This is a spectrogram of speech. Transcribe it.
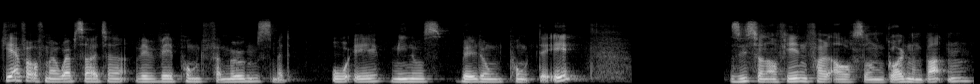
geh einfach auf meine Webseite www.vermögens mit oe-bildung.de. Siehst dann auf jeden Fall auch so einen goldenen Button.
